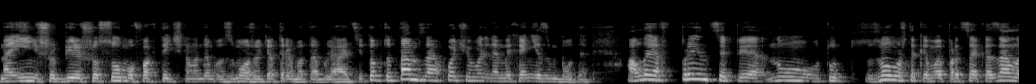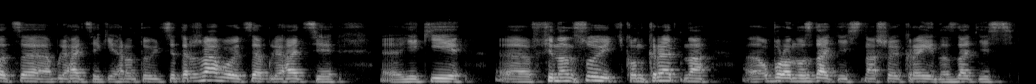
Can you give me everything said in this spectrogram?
на іншу більшу суму фактично вони зможуть отримати облігації. Тобто там заохочувальний механізм буде. Але в принципі, ну тут знову ж таки ми про це казали. Це облігації, які гарантуються державою, це облігації, е, які е, фінансують конкретно е, обороноздатність нашої країни, здатність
